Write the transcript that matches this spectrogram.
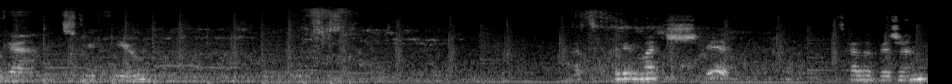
Again, street view. That's pretty much it. Television.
